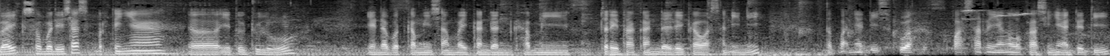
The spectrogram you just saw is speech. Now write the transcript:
Baik sobat desa sepertinya uh, itu dulu yang dapat kami sampaikan dan kami ceritakan dari kawasan ini. Tepatnya di sebuah pasar yang lokasinya ada di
